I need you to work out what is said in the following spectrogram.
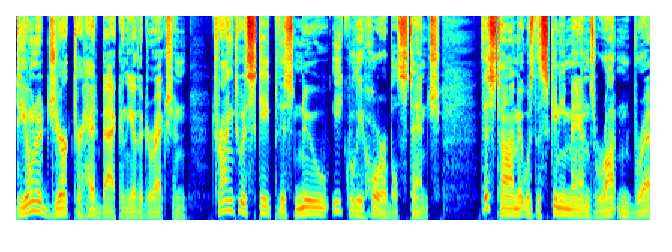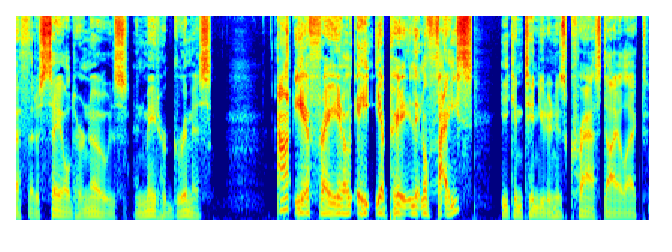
Diona jerked her head back in the other direction, trying to escape this new, equally horrible stench. This time it was the skinny man's rotten breath that assailed her nose and made her grimace. Aren't you afraid it'll eat your pretty little face? He continued in his crass dialect.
